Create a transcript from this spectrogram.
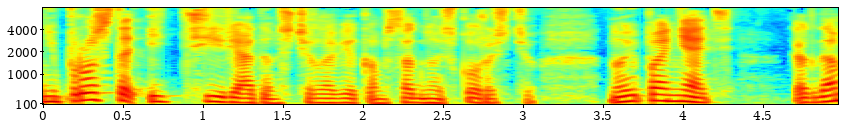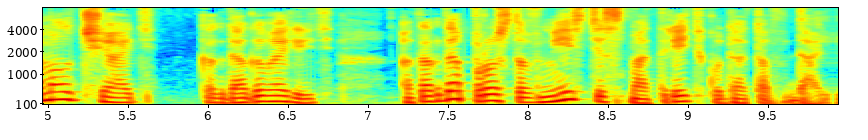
Не просто идти рядом с человеком с одной скоростью, но и понять, когда молчать, когда говорить, а когда просто вместе смотреть куда-то вдаль.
